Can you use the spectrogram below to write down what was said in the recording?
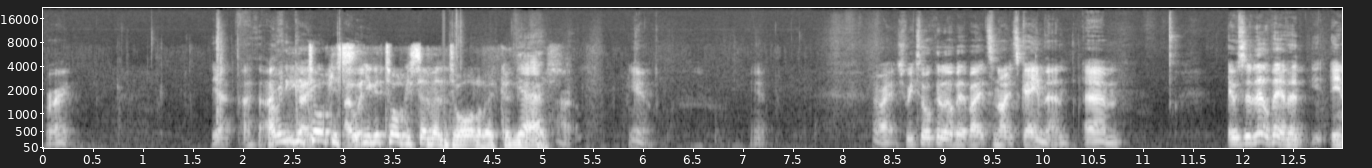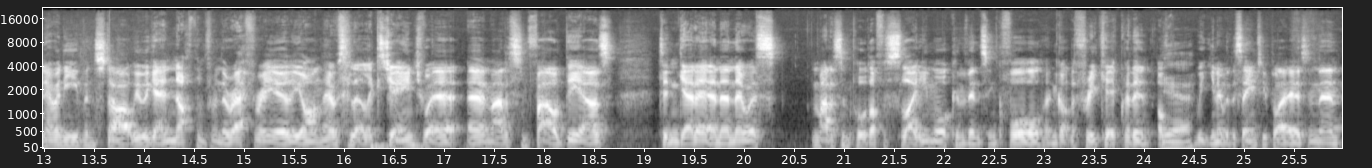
Right. Yeah, I, th- I, mean, you think could talk I your, would- you could talk yourself into all of it, couldn't Yeah. you, Chris? Yeah. Yeah. All right. Should we talk a little bit about tonight's game then? Um, it was a little bit of a you know an even start. We were getting nothing from the referee early on. There was a little exchange where uh, Maddison fouled Diaz, didn't get it, and then there was Maddison pulled off a slightly more convincing fall and got the free kick within of, Yeah. you know with the same two players. And then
